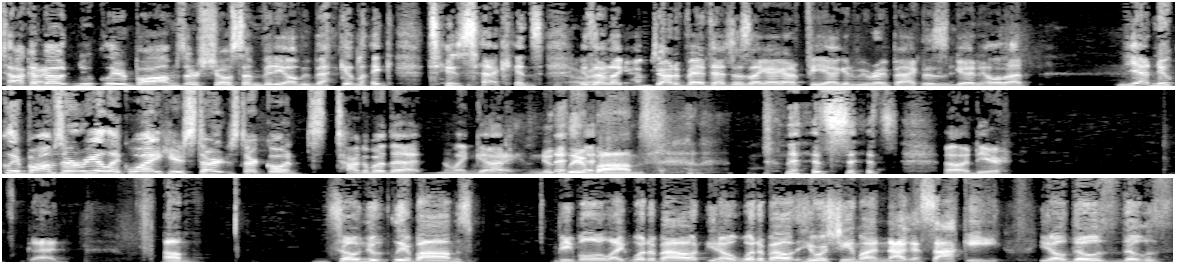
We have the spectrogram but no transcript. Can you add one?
talk All about right. nuclear bombs or show some video. I'll be back in like two seconds because right. I'm like I'm trying to pay attention. I was like I got to pee. I got to be right back. This is good. Hold on. Yeah, nuclear bombs aren't real. Like what? Here, start start going. Talk about that. Oh my god, okay. nuclear bombs. it's, it's oh dear. Go ahead. Um, so nuclear bombs people are like what about you know what about hiroshima and nagasaki? You know those those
